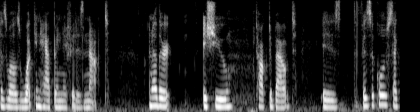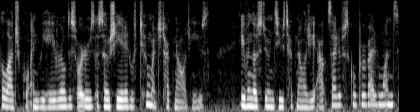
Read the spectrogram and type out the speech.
as well as what can happen if it is not. Another issue talked about is the physical, psychological, and behavioral disorders associated with too much technology use. Even though students use technology outside of school provided ones,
